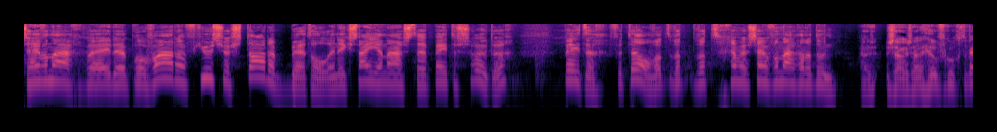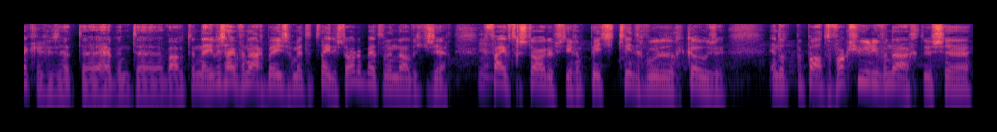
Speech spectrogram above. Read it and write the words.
Zijn vandaag bij de Provada Future Startup Battle en ik sta hier naast eh, Peter Schreuter. Peter, vertel, wat, wat, wat gaan we, zijn we vandaag aan het doen? Nou, sowieso heel vroeg de wekker gezet uh, hebbend, uh, Wouter. Nee, we zijn vandaag bezig met de tweede start-up battle inderdaad wat je zegt. Ja. 50 start-ups die gaan pitchen, 20 worden er gekozen. En dat bepaalt de vakjury vandaag. Dus, uh, en,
